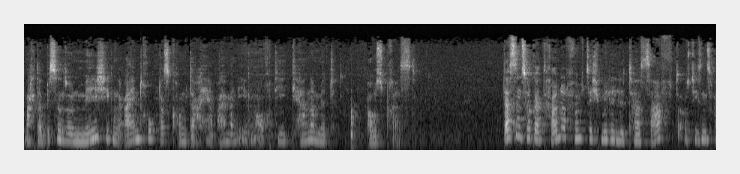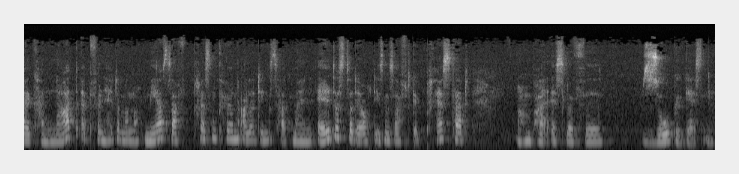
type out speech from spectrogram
macht er ein bisschen so einen milchigen Eindruck. Das kommt daher, weil man eben auch die Kerne mit auspresst. Das sind ca. 350 Milliliter Saft. Aus diesen zwei Granatäpfeln hätte man noch mehr Saft pressen können. Allerdings hat mein Ältester, der auch diesen Saft gepresst hat, noch ein paar Esslöffel so gegessen.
